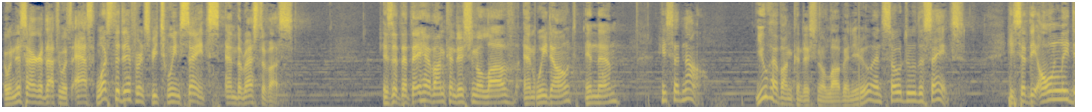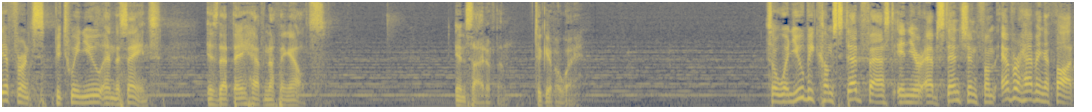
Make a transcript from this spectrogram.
When this Nisargadatta was asked, What's the difference between saints and the rest of us? Is it that they have unconditional love and we don't in them? He said, No. You have unconditional love in you, and so do the saints. He said, The only difference between you and the saints is that they have nothing else inside of them to give away. So when you become steadfast in your abstention from ever having a thought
